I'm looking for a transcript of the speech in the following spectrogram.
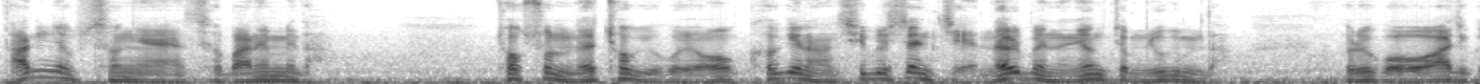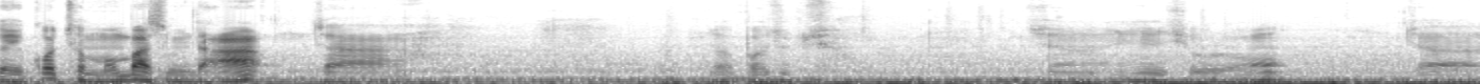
단엽성의 서반입니다. 촉수는 4촉이고요. 크기는 11cm, 넓이는 0.6입니다. 그리고 아직 거의 꽃은 못 봤습니다. 자, 자 보십시오. 자, 이런 식으로. 자,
